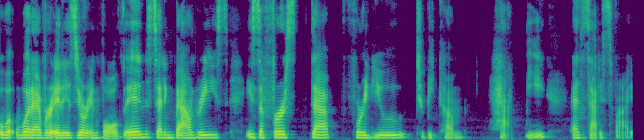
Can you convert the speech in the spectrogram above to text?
w- whatever it is you're involved in, setting boundaries is the first step for you to become happy and satisfied.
